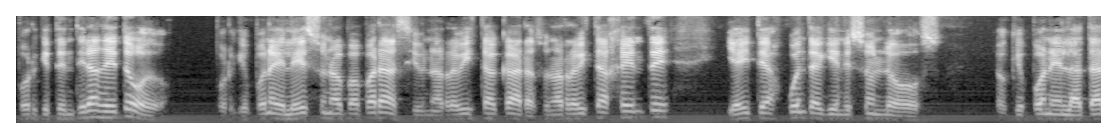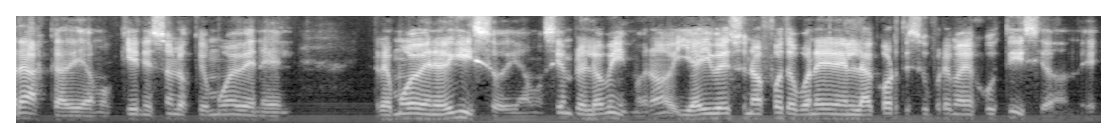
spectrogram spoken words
porque te enteras de todo, porque ponele, es una paparazzi, una revista Caras, una revista Gente, y ahí te das cuenta quiénes son los, los que ponen la tarasca, digamos, quiénes son los que mueven el, remueven el guiso, digamos, siempre es lo mismo, ¿no? Y ahí ves una foto poner en la Corte Suprema de Justicia, donde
